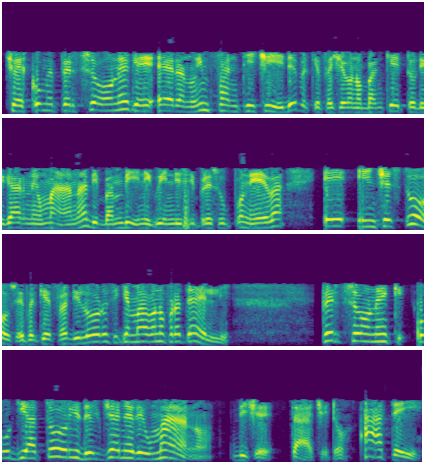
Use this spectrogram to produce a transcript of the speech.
cioè come persone che erano infanticide perché facevano banchetto di carne umana, di bambini quindi si presupponeva, e incestuose perché fra di loro si chiamavano fratelli, persone che, odiatori del genere umano, dice Tacito, atei.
